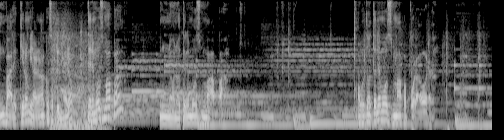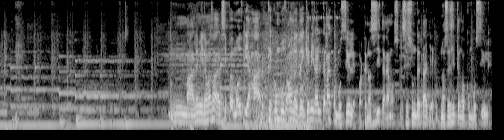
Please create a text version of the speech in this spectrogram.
Vale, quiero mirar una cosa primero. ¿Tenemos mapa? No, no tenemos mapa. no tenemos mapa por ahora. Vale, miremos a ver si podemos viajar. ¿Qué combustible? Bueno, hay que mirar el tema de combustible, porque no sé si tenemos. Ese es un detalle. No sé si tengo combustible.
